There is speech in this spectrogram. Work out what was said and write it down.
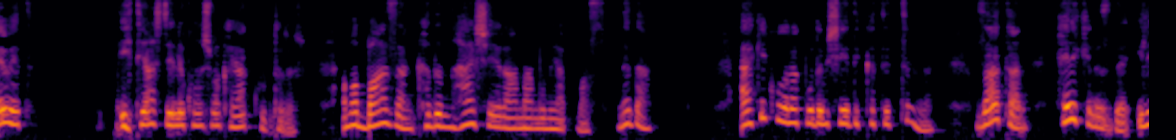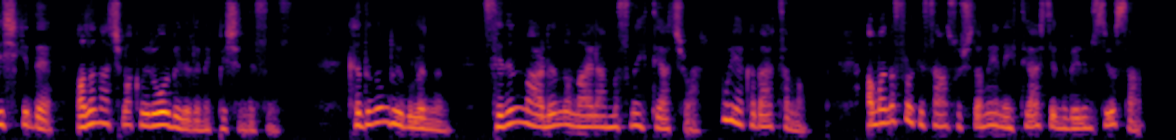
Evet, ihtiyaç diliyle konuşmak hayat kurtarır. Ama bazen kadın her şeye rağmen bunu yapmaz. Neden? Erkek olarak burada bir şeye dikkat ettin mi? Zaten her ikiniz de ilişkide alan açmak ve rol belirlemek peşindesiniz. Kadının duygularının senin varlığının onaylanmasına ihtiyaç var. Buraya kadar tamam. Ama nasıl ki sen suçlamaya ihtiyaçlarını benimsiyorsan,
